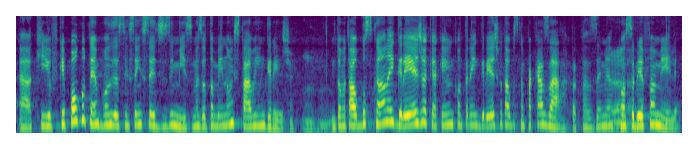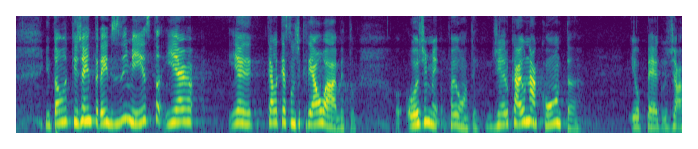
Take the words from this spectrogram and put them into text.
aqui. Eu fiquei pouco tempo, vamos dizer assim, sem ser dizimista, mas eu também não estava em igreja. Uhum. Então, eu estava buscando a igreja, que aqui eu encontrei a igreja que eu estava buscando para casar, para fazer minha, uhum. construir a família. Então, aqui já entrei dizimista e, é, e é aquela questão de criar o hábito. Hoje, foi ontem, o dinheiro caiu na conta, eu pego já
